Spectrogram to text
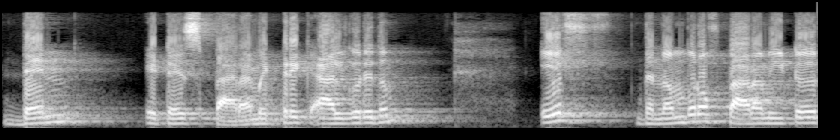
then it is parametric algorithm. If the number of parameter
